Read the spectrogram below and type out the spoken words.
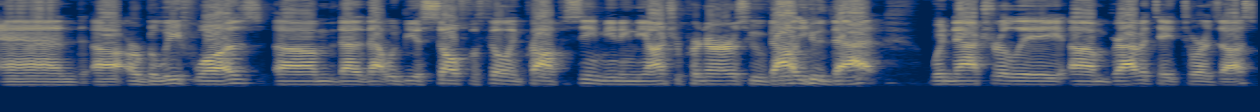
and uh, our belief was um, that that would be a self-fulfilling prophecy, meaning the entrepreneurs who valued that would naturally um, gravitate towards us.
